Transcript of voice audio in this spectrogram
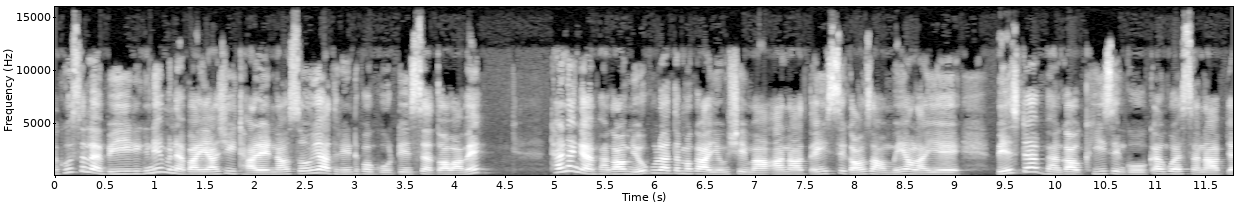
အခုဆက်လက်ပြီးဒီကနေ့မနက်ပိုင်းရရှိထားတဲ့နောက်ဆုံးရသတင်းတစ်ပုဒ်ကိုတင်ဆက်သွားပါမယ်။ ထိုင်းနိုင်ငံဘန်ကောက်မြို့ကုလသမဂ္ဂရုံးရှိမှာအာနာသိန်းစစ်ကောင်းဆောင်မင်းအောင်လှိုင်ရဲ့ဘင်းစတက်ဘန်ကောက်ခီးစဉ်ကိုကန့်ကွက်ဆန္ဒပြ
